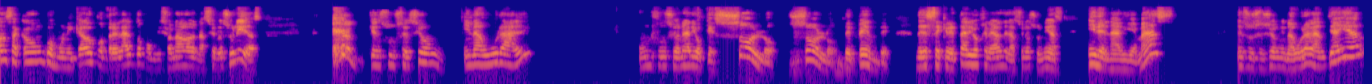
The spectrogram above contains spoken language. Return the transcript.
han, sacado un comunicado contra el alto comisionado de Naciones Unidas, que en su sesión inaugural un funcionario que solo, solo depende del secretario general de Naciones Unidas y de nadie más, en su sesión inaugural anteayer,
